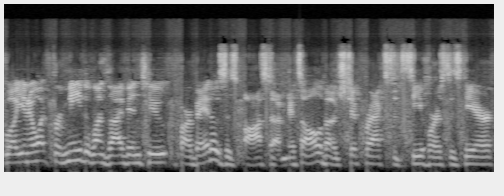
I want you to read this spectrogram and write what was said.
Well, you know what? For me, the ones I've been to, Barbados is awesome. It's all about shipwrecks and seahorses here.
